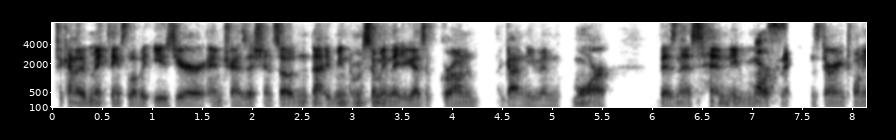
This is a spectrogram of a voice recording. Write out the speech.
to kind of make things a little bit easier in transition. So, not, I mean, I'm assuming that you guys have grown, gotten even more business and even more yes. connections during 2020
